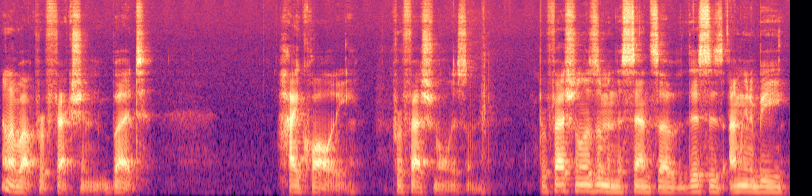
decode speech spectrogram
I don't know about perfection, but high quality professionalism. Professionalism in the sense of this is I'm going to be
